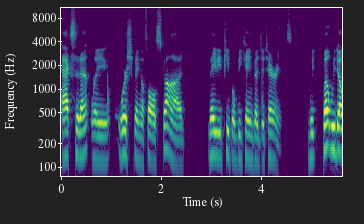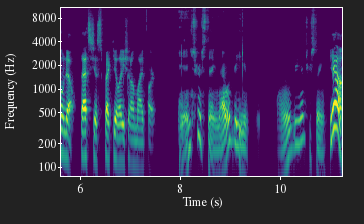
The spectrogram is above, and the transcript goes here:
accidentally worshiping a false god. Maybe people became vegetarians. We, but we don't know. That's just speculation on my part. Interesting. That would be that would be interesting. Yeah.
